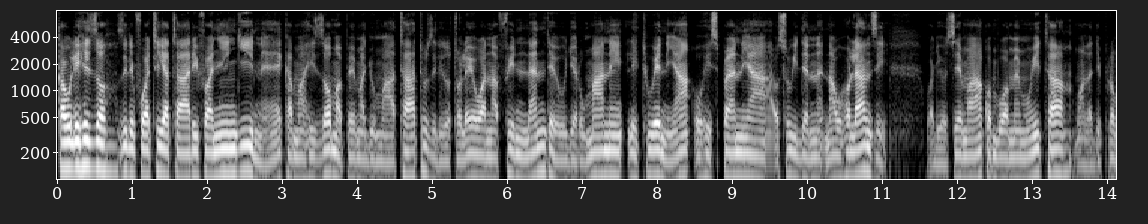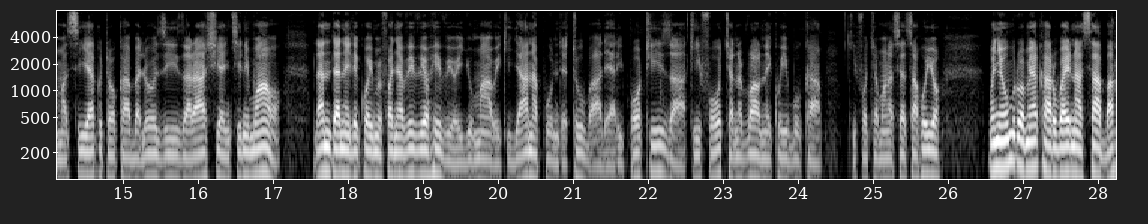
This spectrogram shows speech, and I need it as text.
Kauli hizo zilifuatia taarifa nyingine kama hizo mapema Jumatatu zilizotolewa na Finland, Ujerumani, Lithuania, Uhispania, Sweden na Uholanzi waliosema kwamba wamemuita mwanadiplomasia kutoka balozi za Rasia nchini mwao. London ilikuwa imefanya vivyo hivyo Ijumaa wiki jana, punde tu baada ya ripoti za kifo cha Navalny kuibuka. Kifo cha mwanasiasa huyo mwenye umri wa miaka 47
